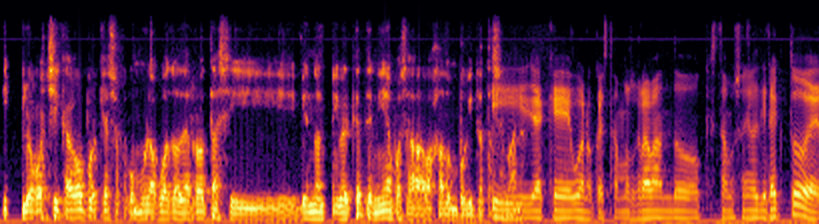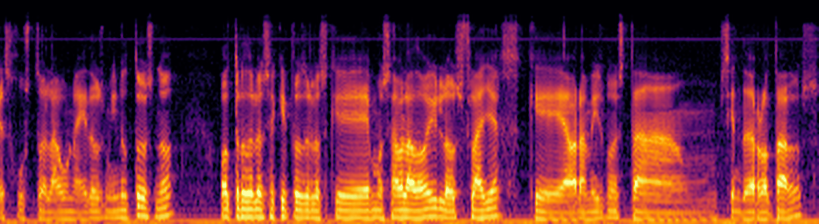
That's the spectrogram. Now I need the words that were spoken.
Y luego Chicago porque eso acumula cuatro derrotas y viendo el nivel que tenía, pues ha bajado un poquito esta semana. Y ya que bueno, que estamos grabando, que estamos en el directo, es justo la una y dos minutos, ¿no? Otro de los equipos de los que hemos hablado hoy, los Flyers, que ahora mismo están siendo derrotados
